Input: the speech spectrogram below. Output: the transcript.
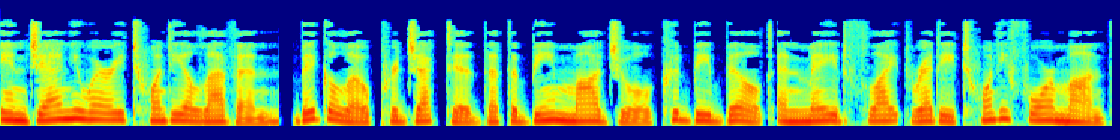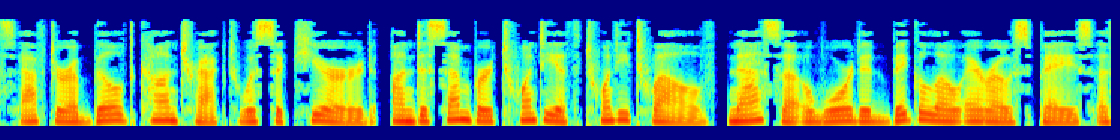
In January 2011, Bigelow projected that the beam module could be built and made flight-ready 24 months after a build contract was secured. On December 20, 2012, NASA awarded Bigelow Aerospace a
